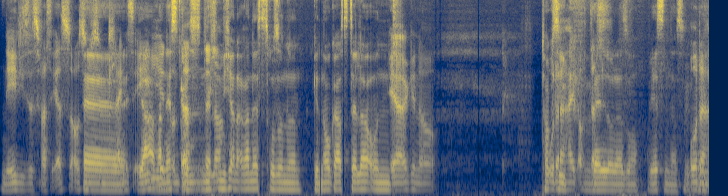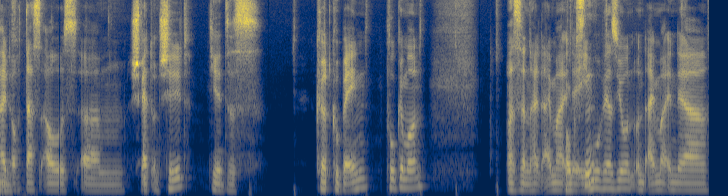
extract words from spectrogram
Nee, dieses, was erst so aussieht, äh, so ein äh, kleines ja, Alien. Ranestro, und dann, nicht, nicht an Aranestro, sondern genau Garstella und. Ja, genau. Toxic oder halt auch das, Well oder so. Wer ist denn das? Oder halt auch das aus ähm, Schwert und Schild. Hier das Kurt Cobain Pokémon. Was dann halt einmal Oxel? in der Emo-Version und einmal in der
